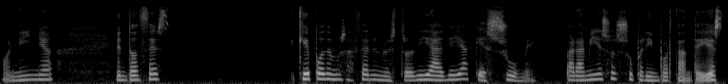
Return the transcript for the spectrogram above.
o niña. Entonces, qué podemos hacer en nuestro día a día que sume. Para mí eso es súper importante y es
